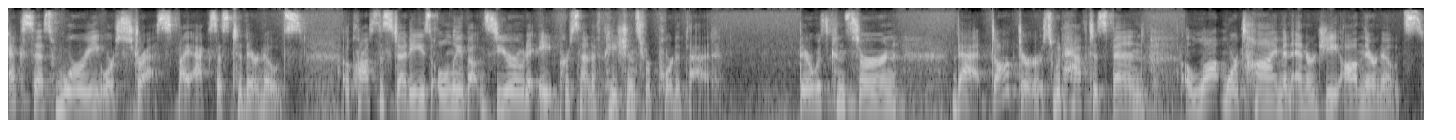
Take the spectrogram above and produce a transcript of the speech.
excess worry or stress by access to their notes. Across the studies, only about 0 to 8% of patients reported that. There was concern that doctors would have to spend a lot more time and energy on their notes.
